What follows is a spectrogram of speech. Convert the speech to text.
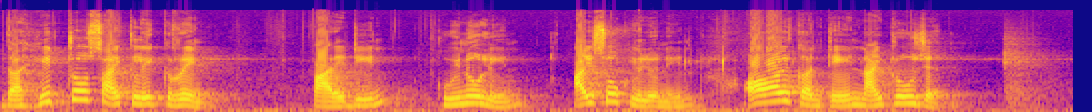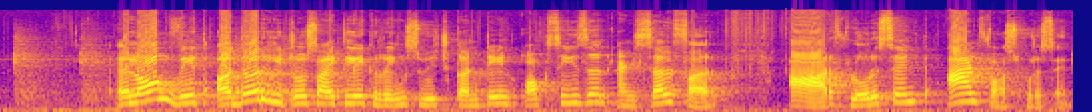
the heterocyclic ring pyridine, quinoline, isoquinoline all contain nitrogen along with other heterocyclic rings which contain oxygen and sulfur are fluorescent and phosphorescent.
